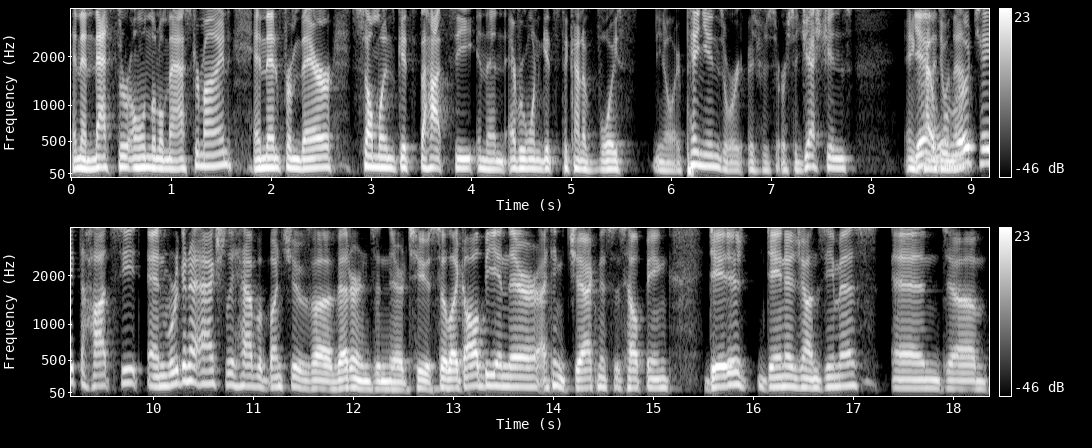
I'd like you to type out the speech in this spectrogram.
and then that's their own little mastermind? And then from there, someone gets the hot seat, and then everyone gets to kind of voice, you know, opinions or or suggestions yeah, we'll rotate the hot seat, and we're gonna actually have a bunch of uh, veterans in there too. So like I'll be in there. I think Jackness is helping, Dana Dana John Zemas, and um,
